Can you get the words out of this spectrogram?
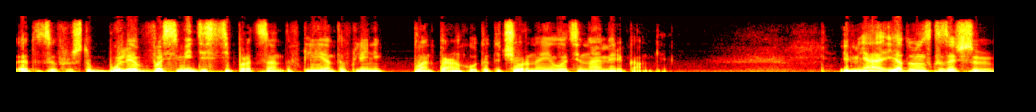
эта цифра, что более 80% клиентов клиник Planned Parenthood это черные латиноамериканки. И меня, я должен сказать, что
